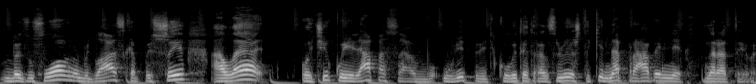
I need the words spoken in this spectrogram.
безусловно, будь ласка, пиши, але. Очікує ляпаса у відповідь, коли ти транслюєш такі неправильні наративи.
